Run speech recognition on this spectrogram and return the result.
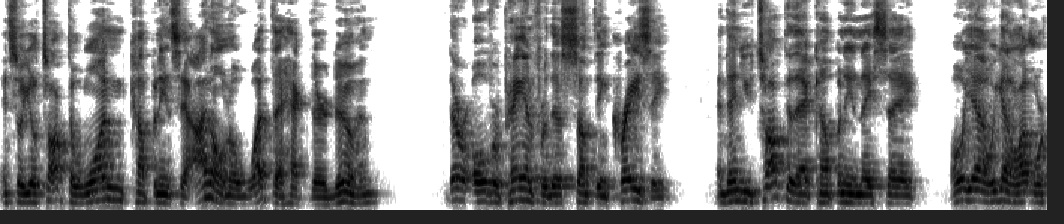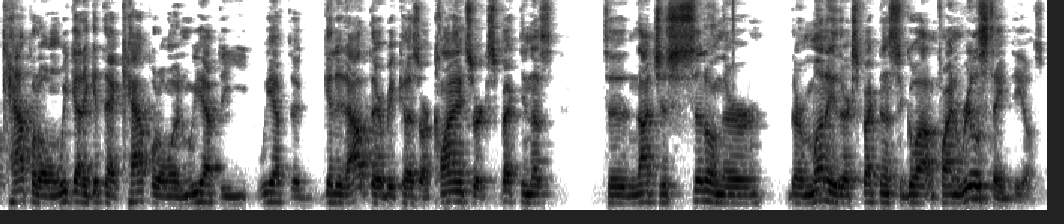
And so you'll talk to one company and say, I don't know what the heck they're doing. They're overpaying for this something crazy. And then you talk to that company and they say, Oh yeah, we got a lot more capital and we got to get that capital and we have to we have to get it out there because our clients are expecting us to not just sit on their their money, they're expecting us to go out and find real estate deals.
